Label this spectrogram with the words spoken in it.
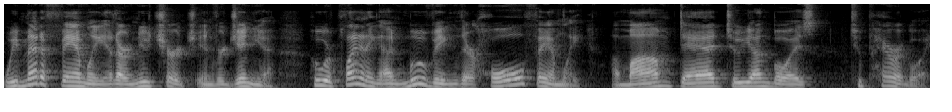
we met a family at our new church in Virginia who were planning on moving their whole family a mom, dad, two young boys to Paraguay.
